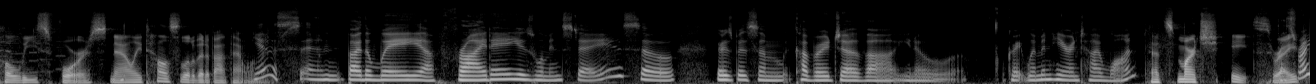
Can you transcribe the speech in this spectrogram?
police force. Natalie, tell us a little bit about that one. Yes, and by the way, uh, Friday is Women's Day, so there's been some coverage of uh, you know great women here in Taiwan. That's March 8th, right? right.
